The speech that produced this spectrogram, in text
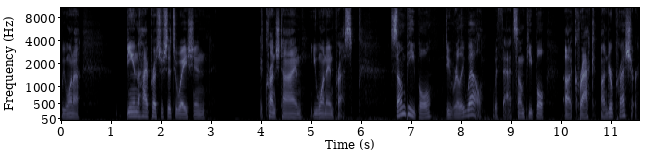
We want to be in the high pressure situation at crunch time you want to impress. Some people do really well with that. Some people uh, crack under pressure.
